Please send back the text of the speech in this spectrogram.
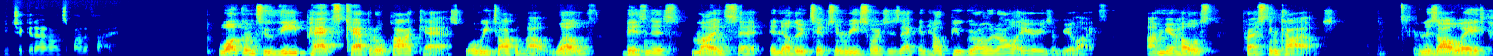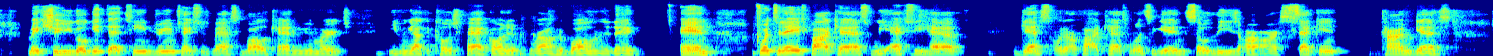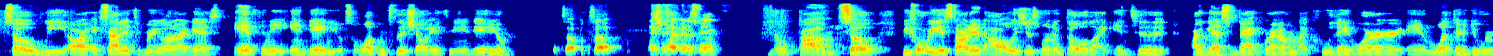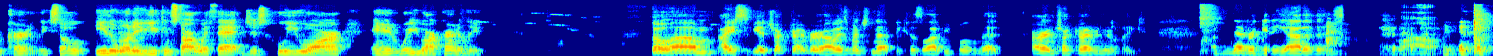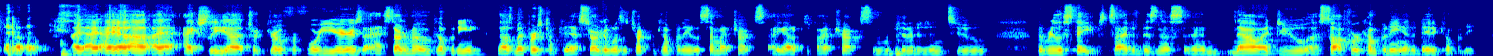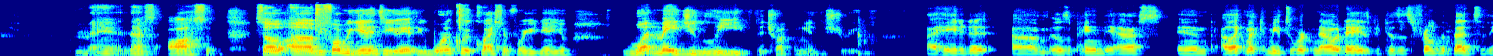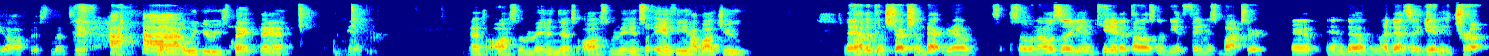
You can check it out on Spotify. Welcome to the Pak's Capital Podcast, where we talk about wealth, business, mindset, and other tips and resources that can help you grow in all areas of your life. I'm your host, Preston Kyles. And as always, make sure you go get that Team Dream Chasers Basketball Academy merch. Even got the coach pack on it. We're out here balling today. And for today's podcast, we actually have guests on our podcast once again. So these are our second time guests. So we are excited to bring on our guests, Anthony and Daniel. So welcome to the show, Anthony and Daniel. What's up? What's up? Thanks for having us, man. No problem. So before we get started, I always just want to go like into our guest background, like who they were and what they're doing currently. So either one of you can start with that, just who you are and where you are currently. So um, I used to be a truck driver. I always mention that because a lot of people that are in truck driving are like, I'm never getting out of this. Wow. I I, I, uh, I actually uh, truck drove for four years. I started my own company. That was my first company. I started was a trucking company with semi trucks. I got up to five trucks and pivoted into the real estate side of business. And now I do a software company and a data company. Man, that's awesome. So uh, before we get into you, Anthony, one quick question for you, Daniel. What made you leave the trucking industry? I hated it. Um, it was a pain in the ass, and I like my commute to work nowadays because it's from the bed to the office, and that's it. we can respect that. That's awesome, man. That's awesome, man. So, Anthony, how about you? Man, I have a construction background. So when I was a young kid, I thought I was going to be a famous boxer, and uh, my dad's like, "Get in the truck."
